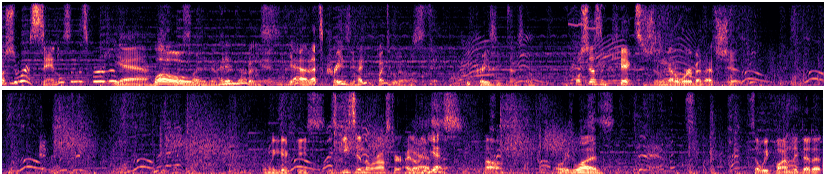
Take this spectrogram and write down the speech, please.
Oh, she wears sandals in this version? Yeah. Whoa. I didn't notice. Yeah, that's crazy. How do you fight those? You crazy, Vanessa. Well, she doesn't kick, so she doesn't gotta worry about that shit. We get Geese? Is Geese in the roster? I don't Yes. think Yes. Oh, Always was. so we finally did it.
